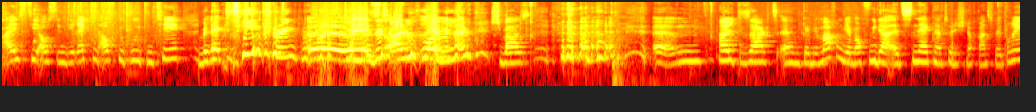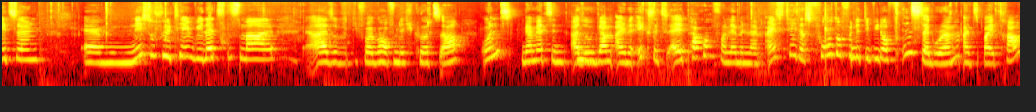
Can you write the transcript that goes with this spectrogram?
Eistee aus dem direkten aufgebrühten Tee Black Tea Drink äh, das ist alles voll Spaß. ähm, habe ich gesagt, ähm, können wir machen. Wir haben auch wieder als Snack natürlich noch ganz viel Brezeln. Ähm, nicht so viel Themen wie letztes Mal, also wird die Folge hoffentlich kürzer. Und wir haben jetzt den, also mhm. wir haben eine XXL-Packung von Lemon Lime Eistee. Das Foto findet ihr wieder auf Instagram als Beitrag,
